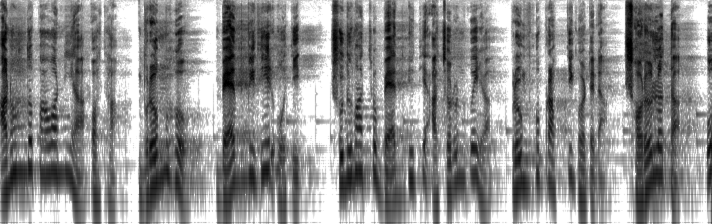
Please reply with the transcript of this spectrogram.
আনন্দ পাওয়া নিয়া কথা। ব্রহ্ম বেদবিধির অতীত। শুধুমাত্র বেদবিধি আচরণ কইরা ব্রহ্মপ্রাপ্তি ঘটে না। সরলতা ও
